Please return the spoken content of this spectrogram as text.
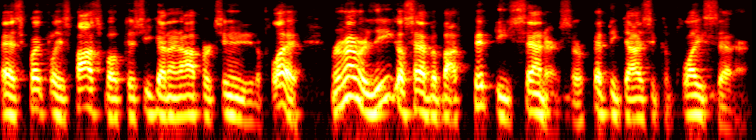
as quickly as possible because you got an opportunity to play. Remember, the Eagles have about 50 centers or 50 guys who can play center.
